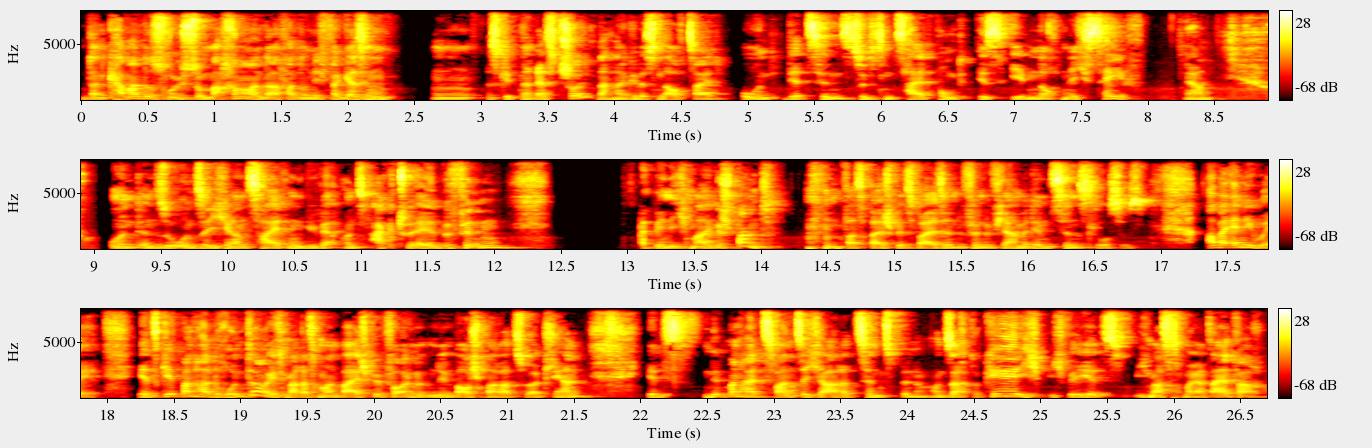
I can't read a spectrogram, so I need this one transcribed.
Und dann kann man das ruhig so machen. Man darf halt nur nicht vergessen, hm, es gibt eine Restschuld nach einer gewissen Laufzeit und der Zins zu diesem Zeitpunkt ist eben noch nicht safe. Ja? Und in so unsicheren Zeiten, wie wir uns aktuell befinden, bin ich mal gespannt, was beispielsweise in fünf Jahren mit dem Zins los ist. Aber anyway, jetzt geht man halt runter, ich mache das mal ein Beispiel vor, um den Bausparer zu erklären. Jetzt nimmt man halt 20 Jahre Zinsbindung und sagt, okay, ich, ich will jetzt, ich mache das mal ganz einfach,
